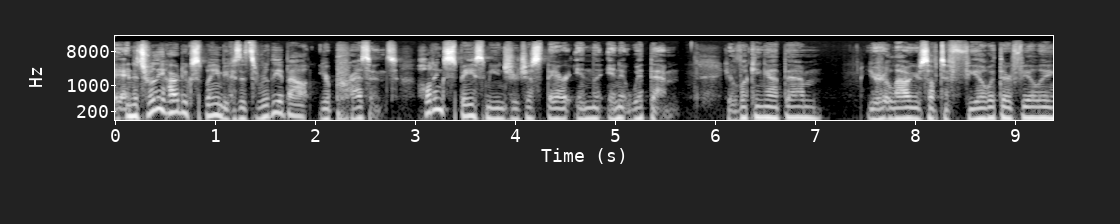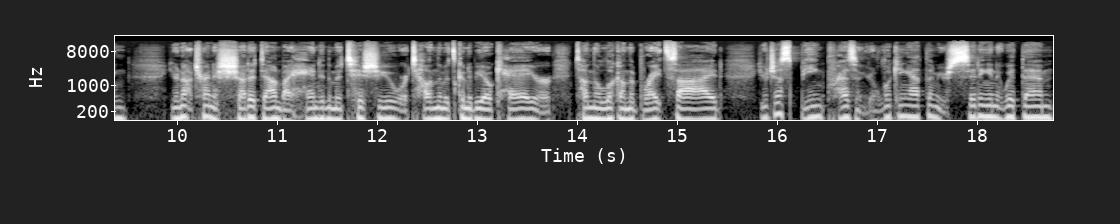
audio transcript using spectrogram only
and it's really hard to explain because it's really about your presence. Holding space means you're just there in the in it with them. You're looking at them. You're allowing yourself to feel what they're feeling. You're not trying to shut it down by handing them a tissue or telling them it's going to be okay or telling them to look on the bright side. You're just being present. You're looking at them. You're sitting in it with them.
